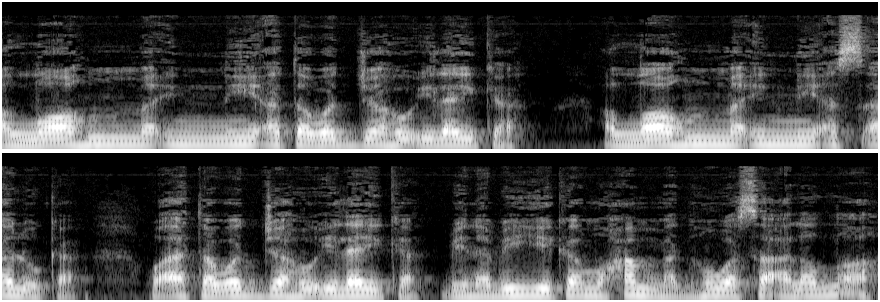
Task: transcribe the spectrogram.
اللهم إني أتوجه إليك اللهم إني أسألك وأتوجه إليك بنبيك محمد هو سأل الله.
